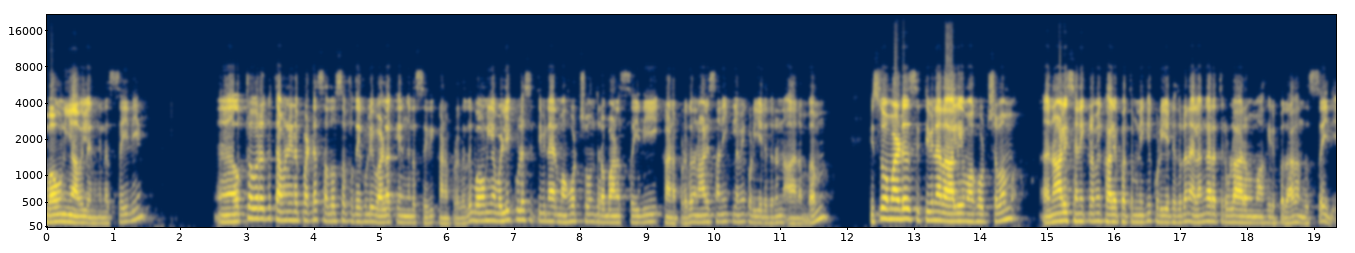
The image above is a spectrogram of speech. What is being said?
வவுனியாவில் என்கின்ற செய்தி. அக்டோபருக்கு தமிழிடப்பட்ட சதோச புதைக்குழி வழக்கு என்கிற செய்தி காணப்படுகிறது. வவுனியா வெள்ளிக்குள சித்திவினார் மகோற்சவம் தொடர்பான செய்தி காணப்படுகிறது. நாளை சனிக்கிழமை கொடியேறுதலுடன் ஆரம்பம். விஸ்வமாடு சித்திவினார் ஆலய மகோற்சவம் அஹ், நாளை சனிக்கிழமை காலை பத்து மணிக்கு கொடியேற்றத்துடன் அலங்கார திருவிழா ஆரம்பமாக இருப்பதாக அந்த செய்தி.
